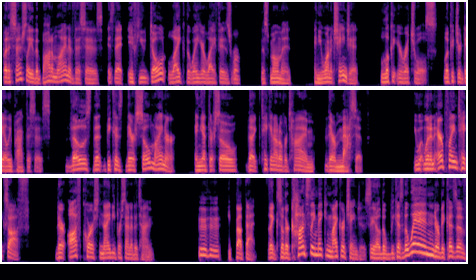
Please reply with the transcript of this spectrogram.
But essentially, the bottom line of this is, is that if you don't like the way your life is this moment and you want to change it, look at your rituals, look at your daily practices. Those that, because they're so minor and yet they're so like taken out over time, they're massive. You, when an airplane takes off, they're off course 90% of the time. Mm-hmm. About that. Like, so they're constantly making micro changes, you know, the, because of the wind or because of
